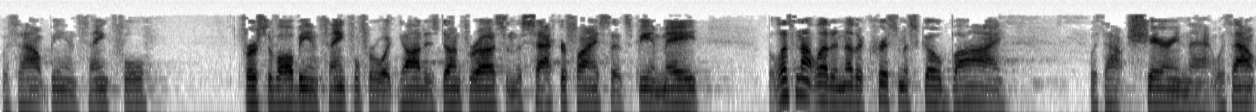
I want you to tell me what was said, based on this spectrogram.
without being thankful. First of all, being thankful for what God has done for us and the sacrifice that's being made. But let's not let another Christmas go by without sharing that, without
